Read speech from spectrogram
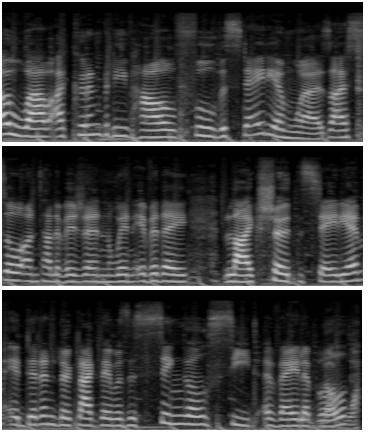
Oh wow, I couldn't believe how full the stadium was. I saw on television whenever they like showed the stadium, it didn't look like there was a single seat available.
